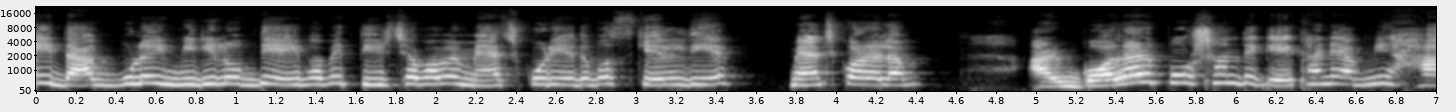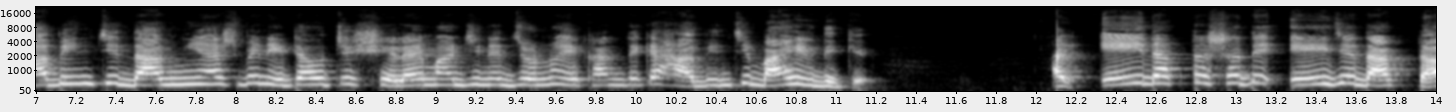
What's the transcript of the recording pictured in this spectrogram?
এই দাগগুলো এই মিডিল অব্দি এইভাবে তিরছাভাবে ম্যাচ করিয়ে দেবো স্কেল দিয়ে ম্যাচ করালাম। আর গলার পোর্শন থেকে এখানে আপনি হাফ ইঞ্চি দাগ নিয়ে আসবেন, এটা হচ্ছে সেলাই মার্জিনের জন্য এখান থেকে হাফ ইঞ্চি বাহির দিকে। আর এই দাগটার সাথে এই যে দাগটা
